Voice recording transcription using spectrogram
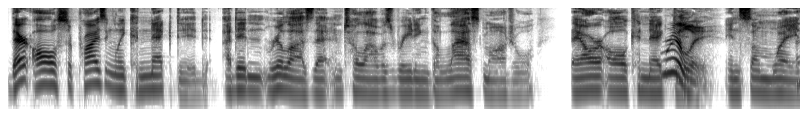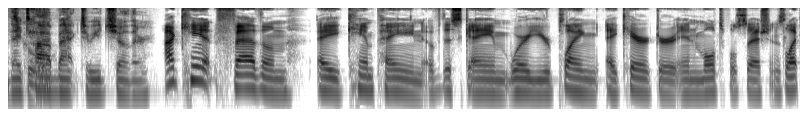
they're all surprisingly connected. I didn't realize that until I was reading the last module. They are all connected Really? in some way. That's they tie back to each other. I can't fathom a campaign of this game where you're playing a character in multiple sessions. Like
